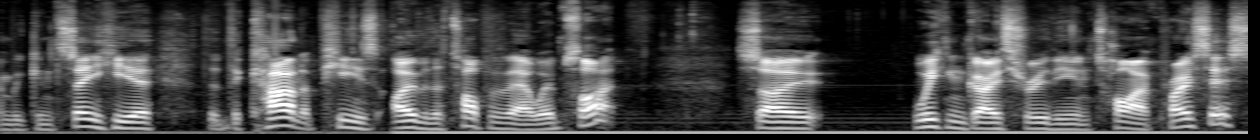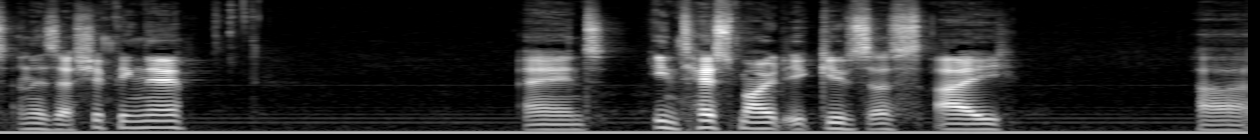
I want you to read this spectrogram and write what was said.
And we can see here that the card appears over the top of our website. So we can go through the entire process and there's our shipping there. And in test mode it gives us a uh,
